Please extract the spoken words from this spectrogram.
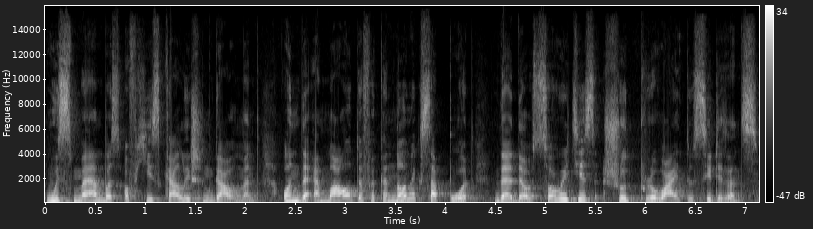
with members of his coalition government on the amount of economic support that the authorities should provide to citizens.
